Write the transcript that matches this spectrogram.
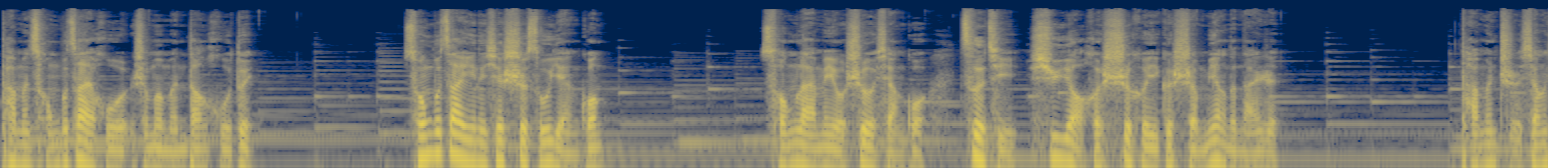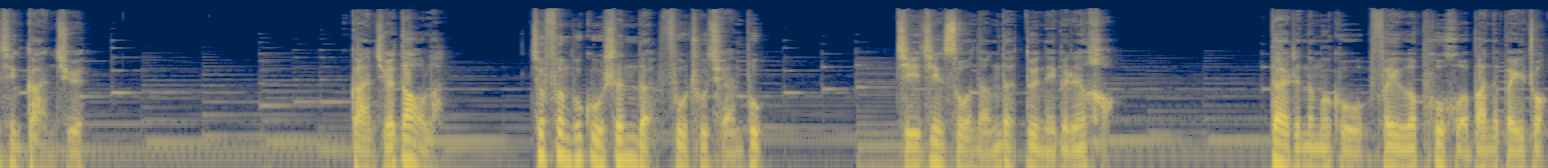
她们从不在乎什么门当户对。从不在意那些世俗眼光，从来没有设想过自己需要和适合一个什么样的男人。他们只相信感觉，感觉到了，就奋不顾身的付出全部，极尽所能的对那个人好，带着那么股飞蛾扑火般的悲壮。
